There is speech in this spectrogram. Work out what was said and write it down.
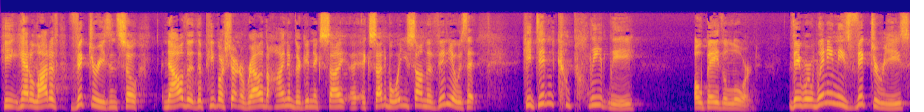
he had a lot of victories. And so now the, the people are starting to rally behind him. They're getting excited, uh, excited. But what you saw in the video is that he didn't completely obey the Lord. They were winning these victories,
